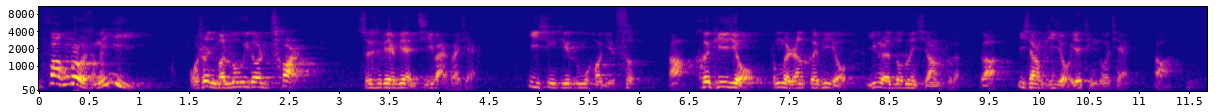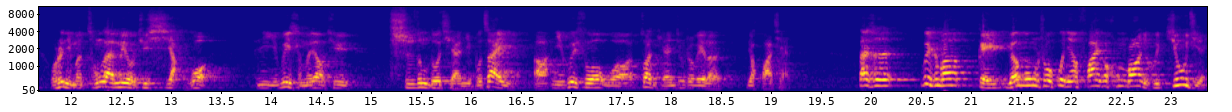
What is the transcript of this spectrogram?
发红包有什么意义？我说你们撸一顿串儿，随随便便几百块钱，一星期撸好几次。”啊，喝啤酒，东北人喝啤酒，一个人都论箱喝，对吧？一箱啤酒也挺多钱啊。我说你们从来没有去想过，你为什么要去吃这么多钱？你不在意啊？你会说我赚钱就是为了要花钱，但是为什么给员工说过年发一个红包你会纠结？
